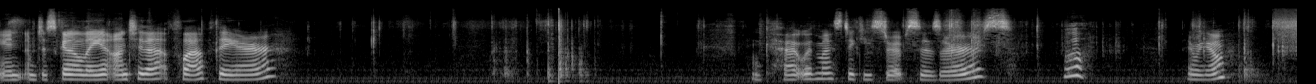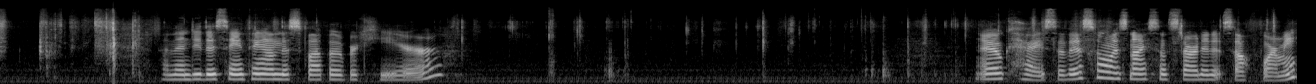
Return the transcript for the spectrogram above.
And I'm just going to lay it onto that flap there. And cut with my sticky strip scissors. Ooh, there we go. And then do the same thing on this flap over here. Okay, so this one was nice and started itself for me.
